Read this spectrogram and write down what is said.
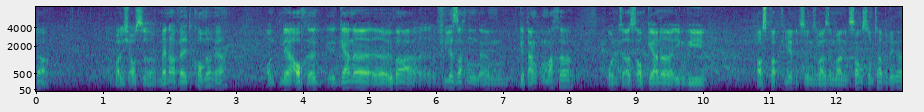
ja, weil ich aus der Männerwelt komme, ja, und mir auch äh, gerne äh, über viele Sachen ähm, Gedanken mache und das auch gerne irgendwie aus Papier bzw. in meinen Songs unterbringe.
